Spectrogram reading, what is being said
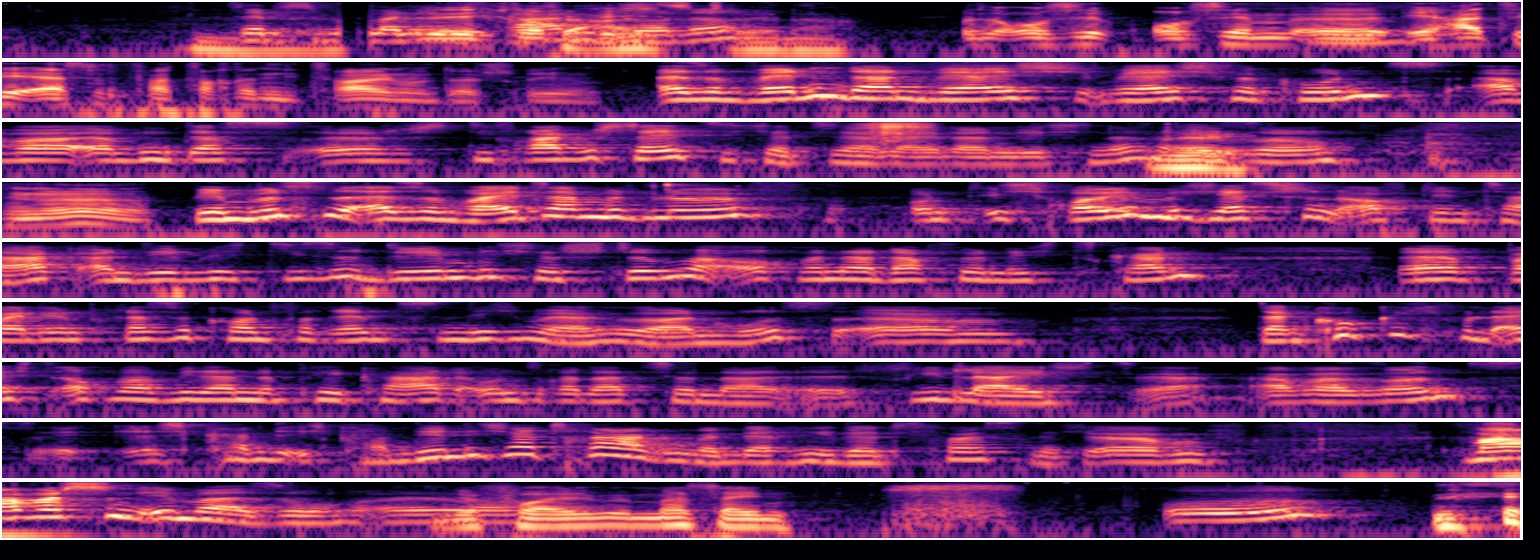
Selbst wenn man ihn Ich glaub, fragen würde. Also außerdem, außerdem äh, er hat ja erst einen Vertrag in Italien unterschrieben. Also wenn, dann wäre ich, wär ich für Kunz. Aber ähm, das, äh, die Frage stellt sich jetzt ja leider nicht. Ne? Also Nö. wir müssen also weiter mit Löw. Und ich freue mich jetzt schon auf den Tag, an dem ich diese dämliche Stimme, auch wenn er dafür nichts kann, äh, bei den Pressekonferenzen nicht mehr hören muss. Ähm, dann gucke ich vielleicht auch mal wieder eine PK unserer Nationalelf. Vielleicht, ja. Aber sonst, ich kann, ich kann den nicht ertragen, wenn der redet. Ich weiß nicht. Ähm, war aber schon immer so. Ja, Also, vor allem immer sein.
